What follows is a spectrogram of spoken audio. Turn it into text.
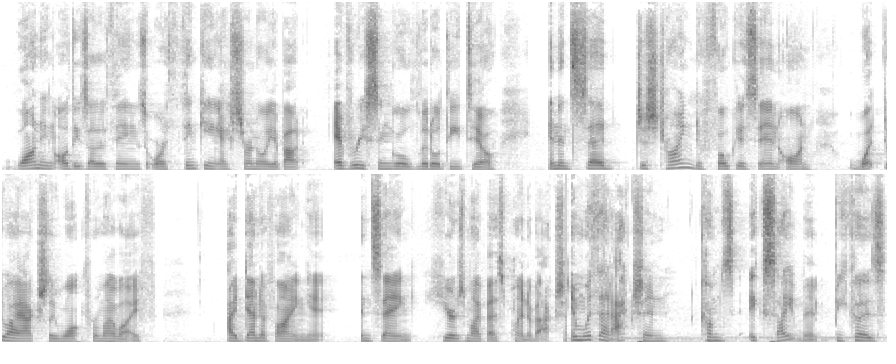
wanting all these other things or thinking externally about every single little detail and instead just trying to focus in on what do I actually want for my life, identifying it and saying, here's my best plan of action. And with that action comes excitement because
